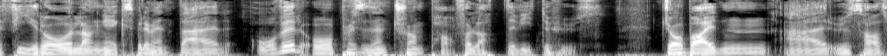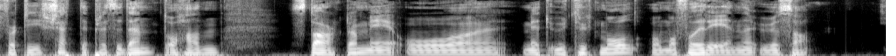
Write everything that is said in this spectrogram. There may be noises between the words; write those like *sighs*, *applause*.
Det fire år lange eksperimentet er over, og president Trump har forlatt Det hvite hus. Joe Biden er USAs 46. president, og han starta med, med et uttrykt mål om å forene USA.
